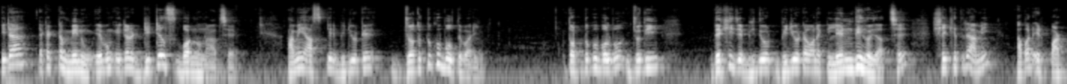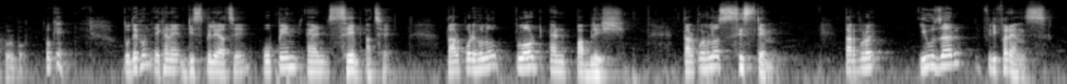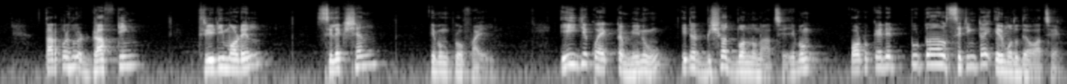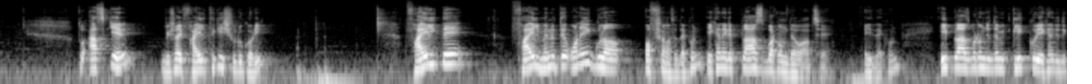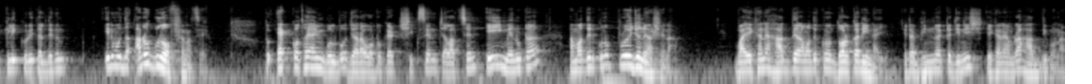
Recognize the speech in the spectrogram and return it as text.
এটা এক একটা মেনু এবং এটার ডিটেলস বর্ণনা আছে। আমি আজকের ভিডিওতে যতটুকু বলতে পারি, ততটুকু বলব, যদি দেখি যে ভিডিও, ভিডিওটা অনেক লেন্দি হয়ে যাচ্ছে, সেই ক্ষেত্রে আমি আবার এর পার্ট করব ওকে তো দেখুন, এখানে ডিসপ্লে আছে ওপেন অ্যান্ড সেভ আছে। তারপরে হলো প্লট অ্যান্ড পাবলিশ তারপর হলো সিস্টেম তারপরে ইউজার প্রিফারেন্স তারপর হলো ড্রাফটিং থ্রি মডেল সিলেকশন এবং প্রোফাইল এই যে কয়েকটা মেনু এটার বিশদ বর্ণনা আছে এবং অটোক্যাডের টোটাল সেটিংটা এর মধ্যে দেওয়া আছে। তো আজকের বিষয় ফাইল থেকেই শুরু করি। ফাইলতে ফাইল মেনুতে অনেকগুলো অপশান আছে। দেখুন, এখানে এটা প্লাস বাটন দেওয়া আছে। এই দেখুন এই প্লাস বাটন যদি আমি ক্লিক করি, এখানে যদি ক্লিক করি, তাহলে দেখুন এর মধ্যে আরোগুলো অপশান আছে। তো এক কথায় আমি বলব, যারা অটোক্যাড শিখছেন, চালাচ্ছেন, এই মেনুটা আমাদের কোনো প্রয়োজনে আসে না। বা এখানে হাত দেওয়ার আমাদের কোনো দরকারই নাই। এটা ভিন্ন একটা জিনিস, এখানে আমরা হাত দিব না।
